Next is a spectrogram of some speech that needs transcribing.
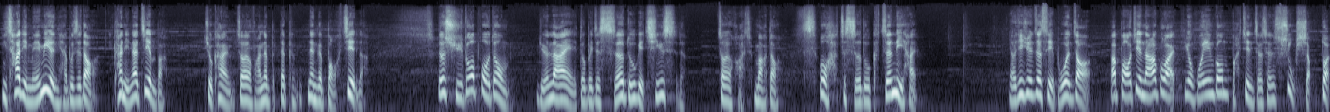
你差点没命了，你还不知道啊？你看你那剑吧，就看赵月华那那个那个宝剑呐，有许多破洞，原来都被这蛇毒给侵蚀了。”赵月华就骂道：“哇，这蛇毒可真厉害！”姚建轩这次也不问赵尔，把宝剑拿了过来，用火焰功把剑折成数小段。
